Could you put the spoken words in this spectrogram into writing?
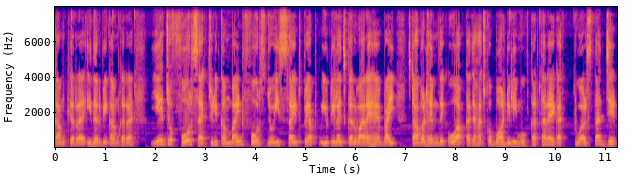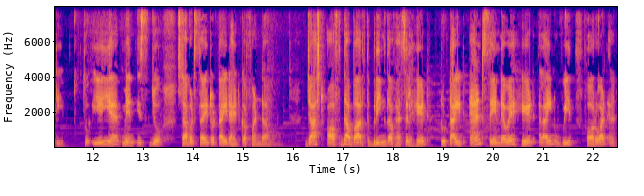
काम कर रहा है, इधर भी काम कर रहा है। ये जो फोर्स एक्चुअली कंबाइंड फोर्स जो इस साइड पे आप यूटिलाइज करवा रहे हैं बाय स्टाबर्ड हेम देख, वो आपका जहाज़ को बॉडीली मूव करता रहेगा टुवर्ड्स द जेटी तो यही है मेन इस जो स्टाबर्ड साइड और टाइड हेड का फंडा। Just off the berth bring the vessel head to tide and send away head align with forward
